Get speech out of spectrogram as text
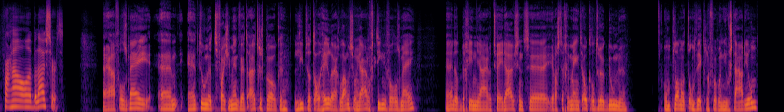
verhaal eh, beluisterd? Nou ja, volgens mij, ehm, toen het faillissement werd uitgesproken, liep dat al heel erg lang, zo'n jaar of tien volgens mij. Dat begin jaren 2000 eh, was de gemeente ook al drukdoende om plannen te ontwikkelen voor een nieuw stadion.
